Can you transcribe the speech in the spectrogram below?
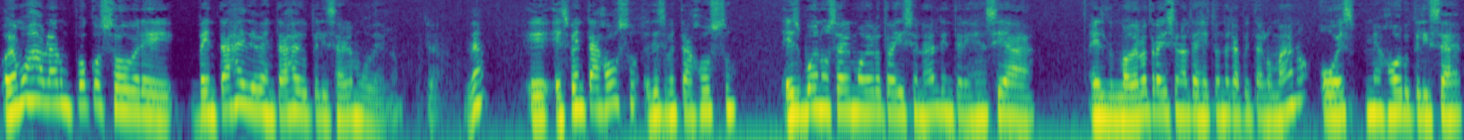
Hoy vamos a hablar un poco sobre ventajas y desventajas de utilizar el modelo. Ya. ¿Verdad? Eh, ¿Es ventajoso? ¿Es desventajoso? ¿Es bueno usar el modelo tradicional de inteligencia, el modelo tradicional de gestión de capital humano o es mejor utilizar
